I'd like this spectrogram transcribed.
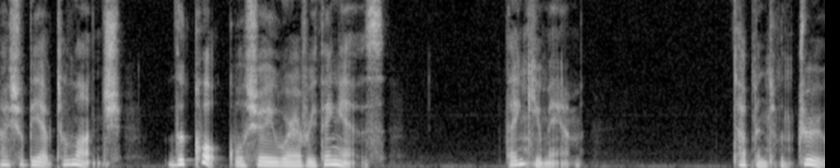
I shall be out to lunch. The cook will show you where everything is. Thank you, ma'am. Tuppence withdrew.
